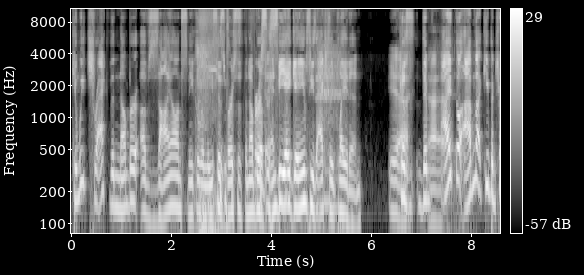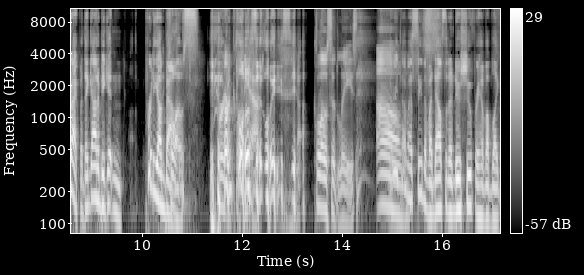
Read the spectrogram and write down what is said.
Can we track the number of Zion sneaker releases versus the number versus, of NBA games he's actually played in? Yeah. Because uh, I thought I'm not keeping track, but they got to be getting pretty unbalanced. Close. Pretty close yeah. at least. Yeah. Close at least. Um, Every time I see them announcing a new shoe for him, I'm like,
